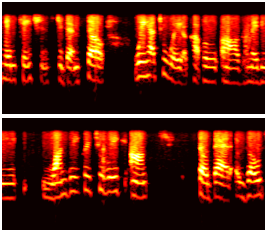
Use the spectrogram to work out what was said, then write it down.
medications to them. So we had to wait a couple of maybe one week or two weeks um, so that roads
